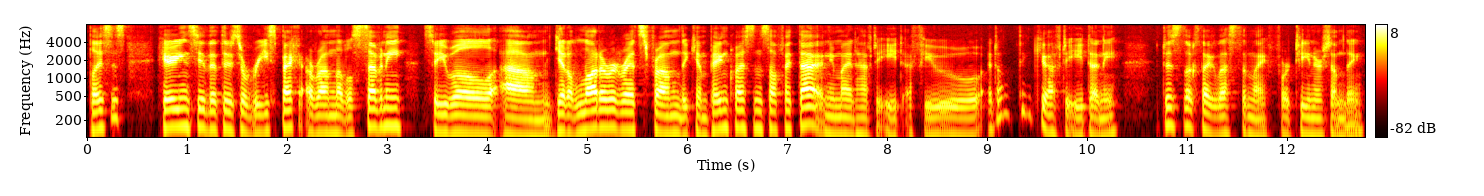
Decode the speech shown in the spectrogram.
places. Here you can see that there's a respec around level 70, so you will um, get a lot of regrets from the campaign quests and stuff like that, and you might have to eat a few... I don't think you have to eat any. It just looks like less than like 14 or something.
